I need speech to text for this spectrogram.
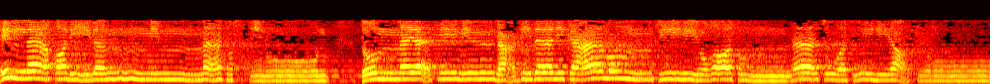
إلا قليلا مما تحسنون ثم يأتي من بعد ذلك عام فيه يغاث الناس وفيه يعصرون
